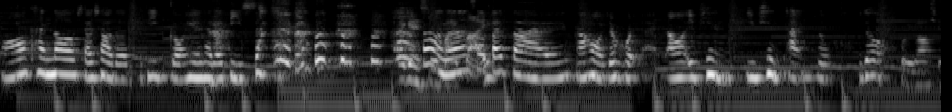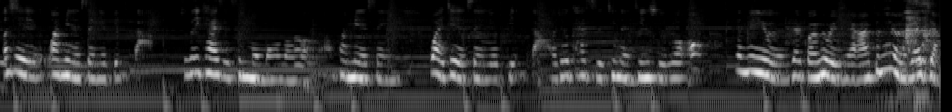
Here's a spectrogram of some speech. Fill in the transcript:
然后看到小小的土地公，因为他在地上，还跟你说拜拜，说拜拜，然后我就回来，然后一片一片暗，就我就回到，而且外面的声音就变大。就是一开始是朦朦胧胧的，外面的声音、外界的声音就变大，我就开始听得很清楚说，说哦，那边有人在关注你啊，这边有人在讲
